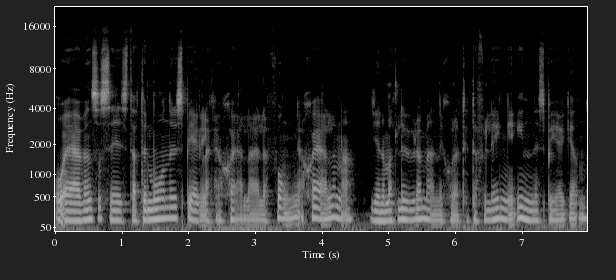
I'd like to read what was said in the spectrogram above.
Och även så sägs det att demoner i speglar kan stjäla eller fånga själarna genom att lura människor att titta för länge in i spegeln.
